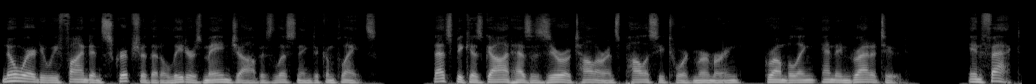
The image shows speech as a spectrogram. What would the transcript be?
Nowhere do we find in Scripture that a leader's main job is listening to complaints. That's because God has a zero tolerance policy toward murmuring, grumbling, and ingratitude. In fact,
